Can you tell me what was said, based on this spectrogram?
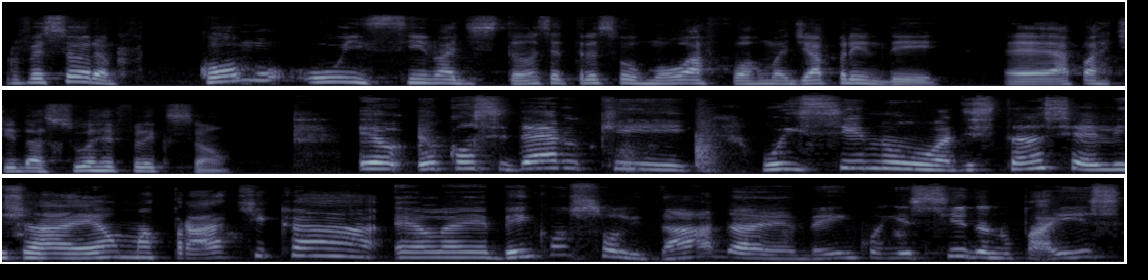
Professora, como o ensino à distância transformou a forma de aprender é, a partir da sua reflexão? Eu, eu considero que o ensino à distância ele já é uma prática, ela é bem consolidada, é bem conhecida no país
